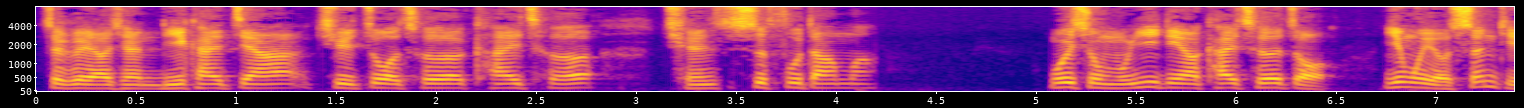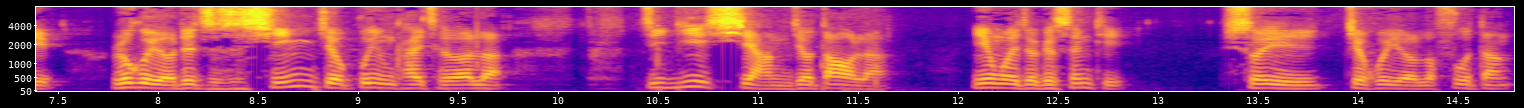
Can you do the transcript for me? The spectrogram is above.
这个要想离开家去坐车、开车，全是负担吗？为什么我们一定要开车走？因为有身体。如果有的只是心，就不用开车了，一想就到了。因为这个身体。所以就会有了负担，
